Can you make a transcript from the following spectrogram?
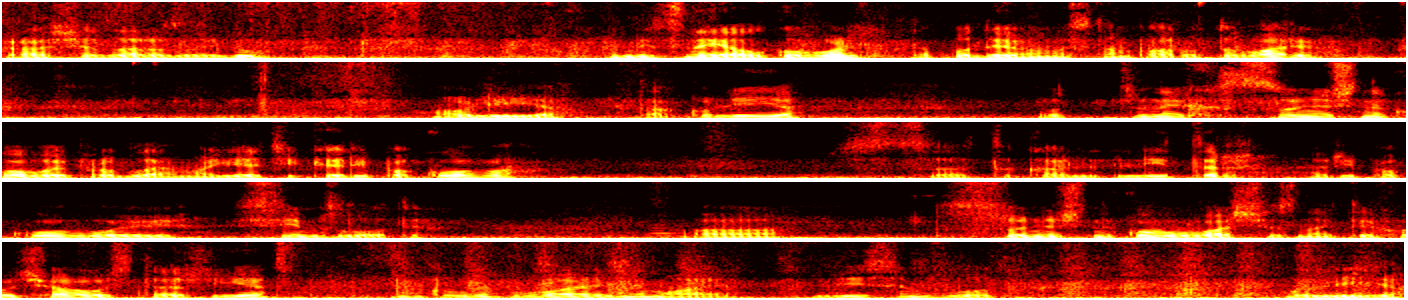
Краще зараз зайду міцний алкоголь та подивимось там пару товарів. Олія. Так, олія. От в них соняшникової проблема. Є тільки ріпакова. Це така літр ріпакової 7 злотих. А соняшникову важче знайти. Хоча ось теж є. Інколи буває і немає. 8 злотих олія.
